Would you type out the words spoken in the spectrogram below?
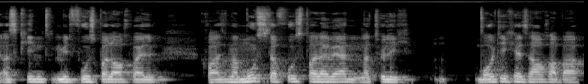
als Kind mit Fußball auch, weil quasi man muss da Fußballer werden. Natürlich wollte ich es auch, aber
